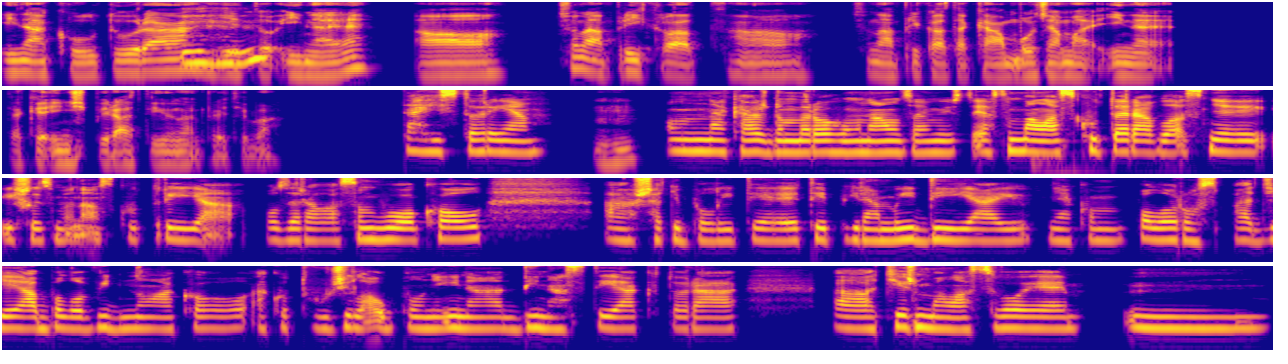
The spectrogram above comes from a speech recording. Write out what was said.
iná kultúra, mm-hmm. je to iné. Uh, čo napríklad uh, čo napríklad tá Kambodža má iné, také inšpiratívne pre teba? Tá história. Uh-huh. On na každom rohu naozaj, ja som mala skutera vlastne, išli sme na skutri a pozerala som vôkol a všade boli tie, tie pyramídy aj v nejakom polorozpade a bolo vidno, ako, ako tu žila úplne iná dynastia, ktorá a, tiež mala svoje, mm,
